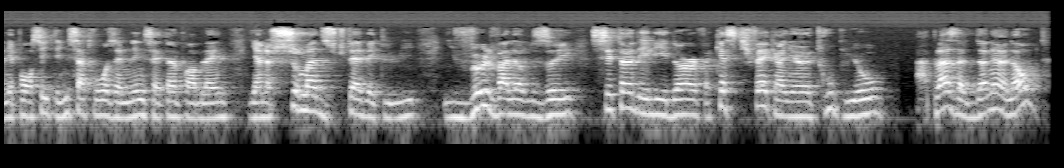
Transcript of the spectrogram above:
L'année passée, il était mis sa troisième ligne, c'était un problème. Il en a sûrement discuté avec lui. Il veut le valoriser. C'est un des leaders. Qu'est-ce qu'il fait quand il y a un trou plus haut? À la place de le donner à un autre,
